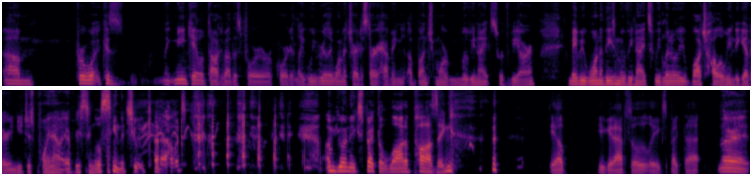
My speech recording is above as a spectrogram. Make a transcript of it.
Um for what because like me and Caleb talked about this before we recorded. Like we really want to try to start having a bunch more movie nights with VR. Maybe one of these movie nights we literally watch Halloween together and you just point out every single scene that you would cut out. I'm going to expect a lot of pausing. Yep. You could absolutely expect that. All right.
